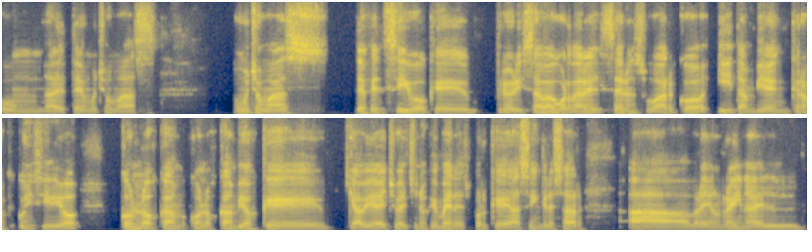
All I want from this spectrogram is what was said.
un ADT mucho más, mucho más defensivo que priorizaba guardar el cero en su arco y también creo que coincidió con los, con los cambios que, había hecho el Chino Jiménez, porque hace ingresar a Brian Reina, el,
